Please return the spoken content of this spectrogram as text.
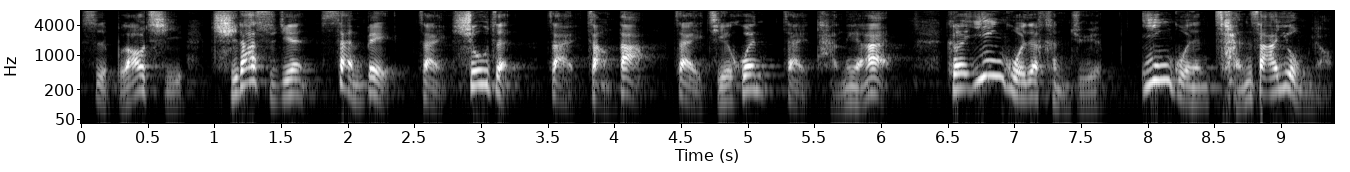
是捕捞期，其他时间扇贝在休整，在长大。在结婚，在谈恋爱，可英国人很绝，英国人残杀幼苗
